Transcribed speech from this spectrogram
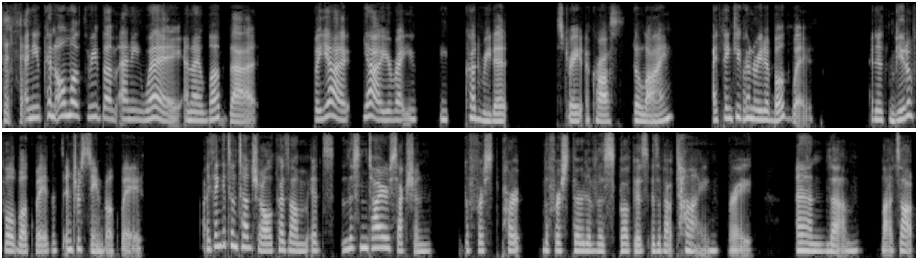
and you can almost read them any way. And I love that. But yeah, yeah, you're right. You you could read it straight across the line. I think you can read it both ways. And it's beautiful both ways. It's interesting both ways. I think it's intentional because um it's this entire section, the first part, the first third of this book is is about time, right? And um well, it's not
